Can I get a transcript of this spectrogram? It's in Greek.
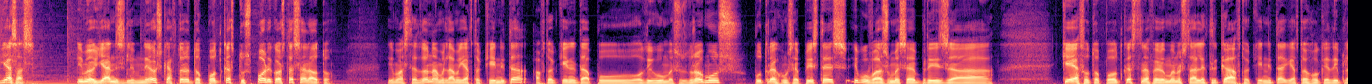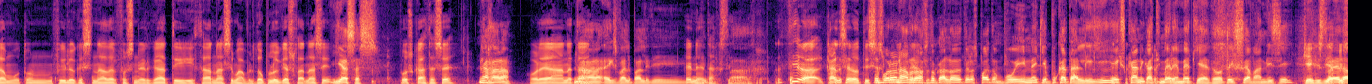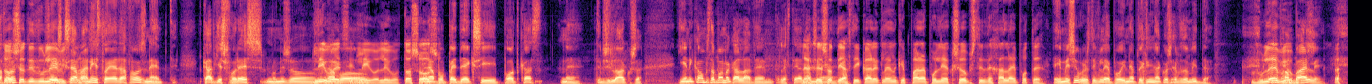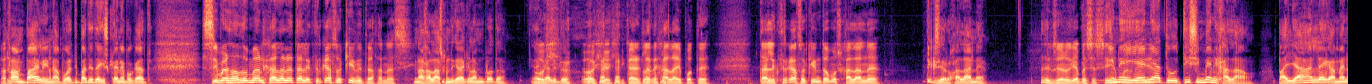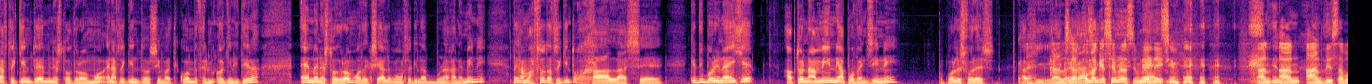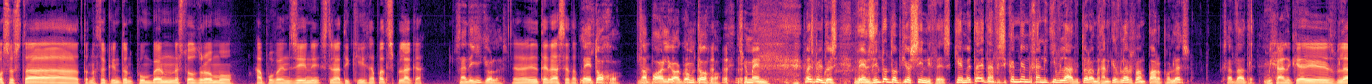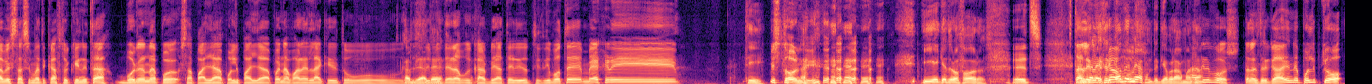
Γεια σας. Είμαι ο Γιάννης Λιμνέος και αυτό είναι το podcast του Σπόρ 24 Auto. Είμαστε εδώ να μιλάμε για αυτοκίνητα, αυτοκίνητα που οδηγούμε στους δρόμους, που τρέχουν σε πίστες ή που βάζουμε σε μπρίζα. Και αυτό το podcast είναι αφιερωμένο στα ηλεκτρικά αυτοκίνητα, γι' αυτό έχω και δίπλα μου τον φίλο και συνάδελφο συνεργάτη Θανάση Μαυριδόπουλο. Γεια σου Θανάση. Γεια σας. Πώς κάθεσαι; Μια χαρά. Ωραία, άνετα. Μια χαρά. Έχεις βάλει πάλι τη... Ε, ναι, εντάξει. Τι να κάνεις ερωτήσεις. Δεν μπορώ που να βρω χρειάζονται. αυτό το καλό τέλος πάντων που είναι και πού καταλήγει. Έχεις κάνει κάτι μερεμέτια εδώ, το έχεις εξαφανίσει. Και έχεις στο διαπιστώσει έδαφος. ότι Το δουλεύει έχεις εξαφανίσει το έδαφος, ναι. Κάποιες φορές νομίζω. Λίγο πριν έτσι, από- λίγο, λίγο. Τόσο Πριν όσο. από 5-6 podcast. Ναι, την ψιλοάκουσα. Γενικά όμως τα πάμε καλά. Δεν, τελευταία Να δεν, ξέρεις ε, ότι αυτή η καρέκλα είναι και πάρα πολύ αξιόπιστη, δεν χαλάει ποτέ. Είμαι σίγουρος, τη βλέπω. Είναι από το 1970. Δουλεύει Πάμε όμως. πάλι. Πάμε πάλι. Να πω τι πατήτα έχεις κάνει από κάτω. Σήμερα θα δούμε αν χαλάνε τα ηλεκτρικά αυτοκίνητα, Θανάση. Να χαλάσουμε την καρέκλα μου πρώτα. Είναι όχι, καλύτερο. όχι, όχι. Η καρέκλα δεν χαλάει ποτέ. Τα ηλεκτρικά αυτοκίνητα όμως χαλάνε. Δεν ξέρω, χαλάνε. Δεν ξέρω, για πες εσύ. Είναι από η εμπειρία. έννοια του τι σημαίνει χαλάω. Παλιά λέγαμε ένα αυτοκίνητο έμεινε στο δρόμο, ένα αυτοκίνητο συμβατικό με θερμικό κινητήρα, έμενε στο δρόμο, δεξιά λέγαμε αυτοκίνητα που μπορεί να είχαν μείνει, λέγαμε αυτό το αυτοκίνητο χάλασε. Και τι μπορεί να είχε, από το να μείνει από βενζίνη, που πολλές φορές κάποιοι. Ε, έχουν καλά. ξεχάσει. Ακόμα και σήμερα συμβαίνει. Ναι, σημαίνει. αν, αν, αν δεις τα ποσοστά των αυτοκίνητων που μπαίνουν στο δρόμο από βενζίνη στην Αττική, θα πάθεις πλάκα. Στην Αντική κιόλας. Ε, Είναι τεράστια τα Λέει ποσοστά. το έχω. Θα πάω λίγο ακόμη το έχω. και μένει. Βάση περιπτώσει. Βενζίνη ήταν το πιο σύνηθες. Και μετά ήταν φυσικά μια μηχανική βλάβη. Τώρα μηχανικές βλάβες πάνε πάρα πολλές. Εξαρτάται. Μηχανικές βλάβες στα σημαντικά αυτοκίνητα μπορεί να είναι από, στα παλιά, πολύ παλιά, από ένα βαρελάκι του Καρμπιρατέρ. της μητέρα του καρμπιατέρ ή οτιδήποτε, μέχρι Τι; πιστόλι. ή κεντροφόρο. Έτσι. Τα ηλεκτρικά δεν έχουν τέτοια πράγματα. Ακριβώς. Τα ηλεκτρικά είναι πολύ πιο.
